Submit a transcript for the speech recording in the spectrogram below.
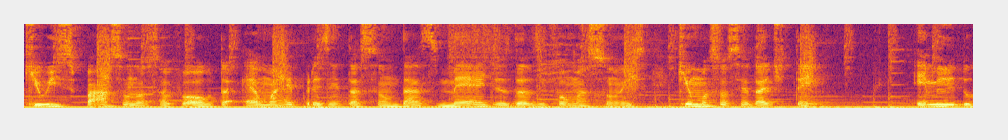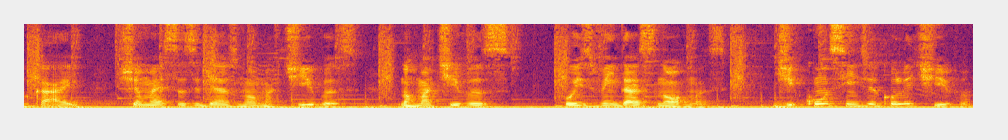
que o espaço à nossa volta é uma representação das médias das informações que uma sociedade tem. Emily Durkheim chama essas ideias normativas, normativas pois vêm das normas, de consciência coletiva.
